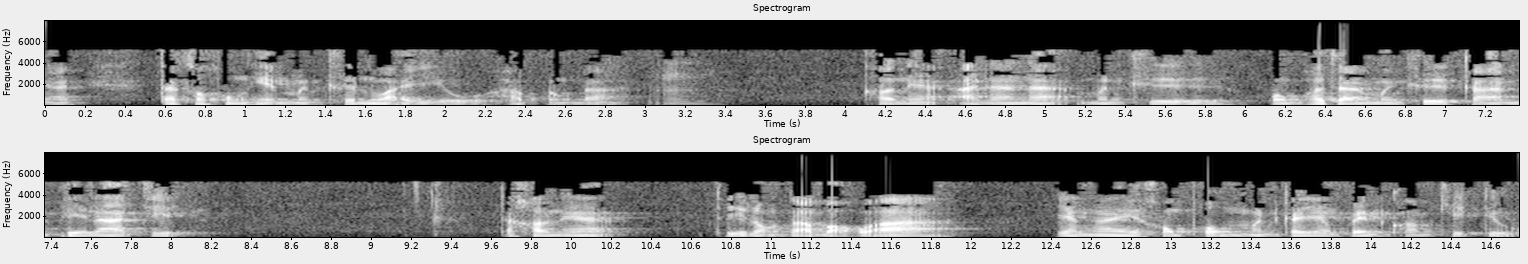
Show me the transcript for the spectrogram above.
ไง แต่ก็คงเห็นมันเคลื่อนไหวอยู่ครับตรงด้า นคราวนี้อันนั้นอะมันคือ ผมเข้าใจมันคือการพิจารณาจิต แต่คราวนี้ที่หลวงตาบอกว่ายังไงของผมมันก็ยังเป็นความคิดอยู่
